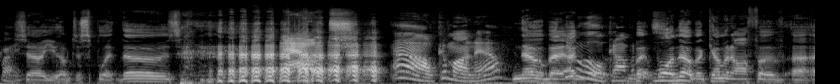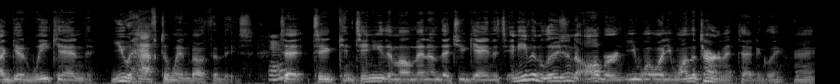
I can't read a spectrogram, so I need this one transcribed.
Right. So you hope to split those. Ouch! oh, come on now. no, but Give him a little But well, no, but coming off of uh, a good weekend, you have to win both of these Mm-hmm. to to continue the momentum that you gained. And even losing to Auburn, you won. Well, you won the tournament technically, right?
